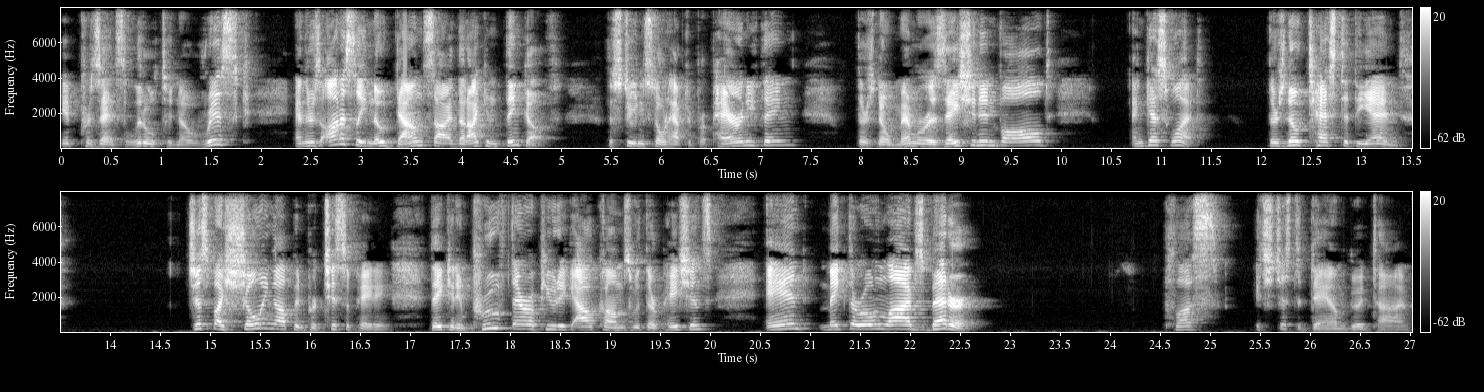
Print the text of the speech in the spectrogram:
it presents little to no risk, and there's honestly no downside that I can think of. The students don't have to prepare anything. There's no memorization involved. And guess what? There's no test at the end. Just by showing up and participating, they can improve therapeutic outcomes with their patients and make their own lives better. Plus, it's just a damn good time.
